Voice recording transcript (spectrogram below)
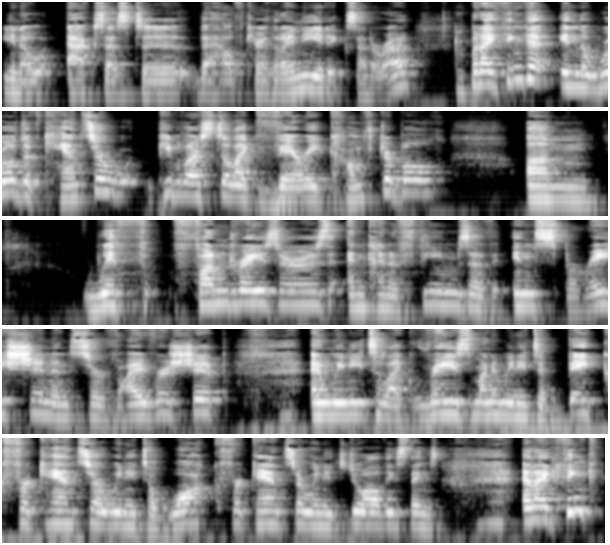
you know, access to the healthcare that I need, etc. But I think that in the world of cancer, people are still like very comfortable um, with fundraisers and kind of themes of inspiration and survivorship. And we need to like raise money. We need to bake for cancer. We need to walk for cancer. We need to do all these things. And I think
